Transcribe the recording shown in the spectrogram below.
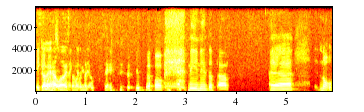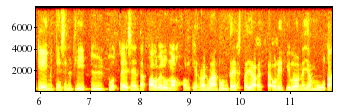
eikä Se ole ihan loistava Joo, niin, niin tota, ää, no okei, miten se nyt liittyy tuotteeseen tai palveluun, no kerroin vaan tunteesta ja että olin iloinen ja muuta.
